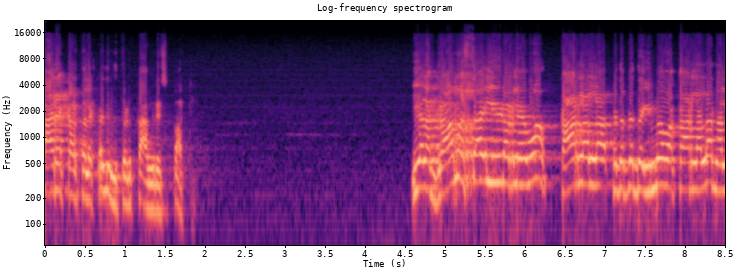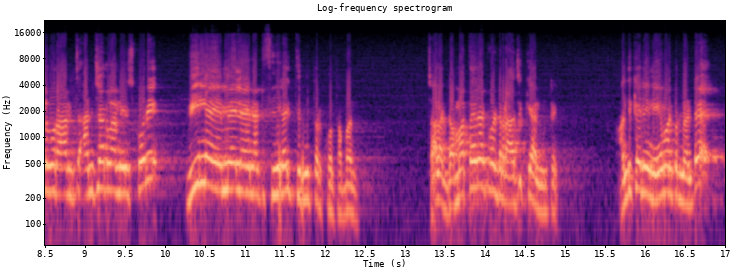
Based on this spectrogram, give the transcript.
కార్యకర్త లెక్క తిరుగుతాడు కాంగ్రెస్ పార్టీ. ఇలా గ్రామ స్థాయి లీడర్లేమో కార్లల్లా పెద్ద పెద్ద ఇన్నోవా కార్లల్లా నలుగురు అనుచ- అనుచరులను వేసుకొని వీళ్ళే ఎమ్మెల్యే అయినట్టు ఫీల్ అయి తిరుగుతారు కొంతమంది. చాలా గమ్మత్తైనటువంటి రాజకీయాలు ఉంటాయి. అందుకే నేను ఏమంటున్నంటే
